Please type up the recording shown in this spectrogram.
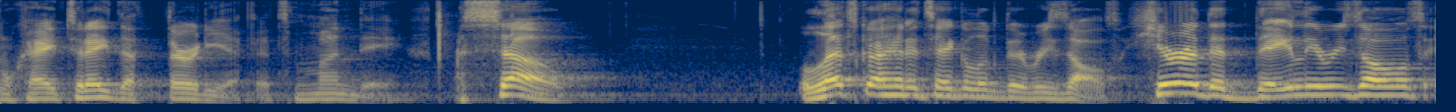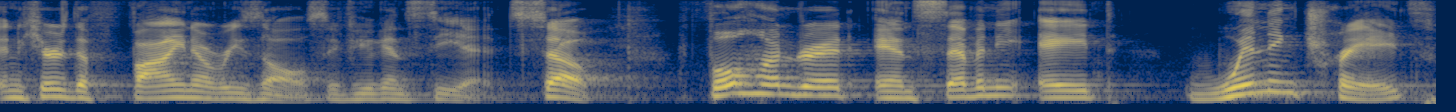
Okay, today's the 30th. It's Monday. So let's go ahead and take a look at the results. Here are the daily results, and here's the final results, if you can see it. So 478 winning trades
